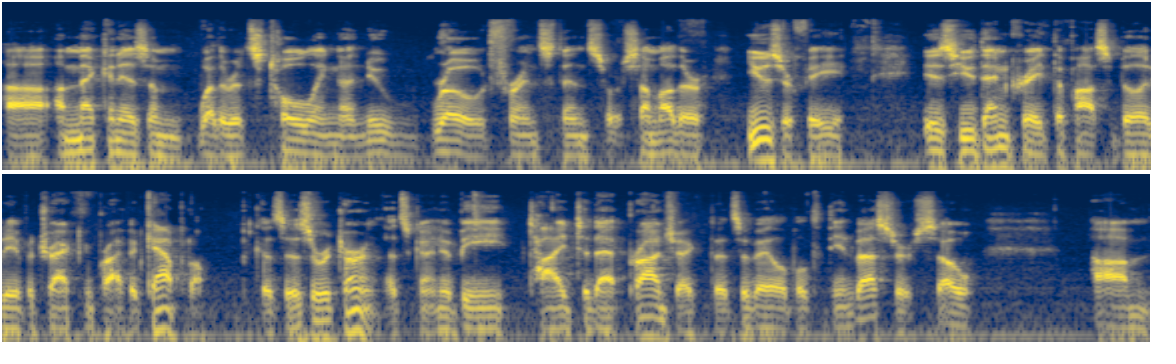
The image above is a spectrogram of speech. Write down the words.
uh, a mechanism, whether it's tolling a new road, for instance, or some other user fee, is you then create the possibility of attracting private capital because there's a return that's going to be tied to that project that's available to the investors. So um,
